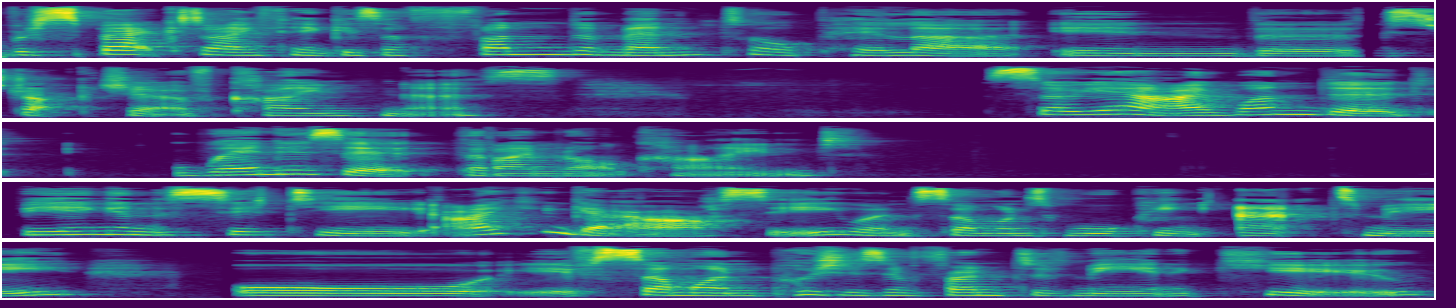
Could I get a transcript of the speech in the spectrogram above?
Respect, I think, is a fundamental pillar in the structure of kindness. So, yeah, I wondered when is it that I'm not kind? Being in the city, I can get arsy when someone's walking at me or if someone pushes in front of me in a queue,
